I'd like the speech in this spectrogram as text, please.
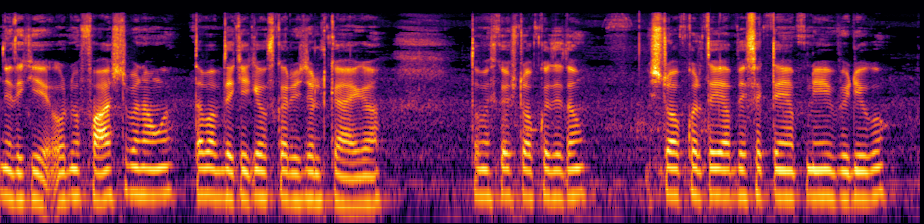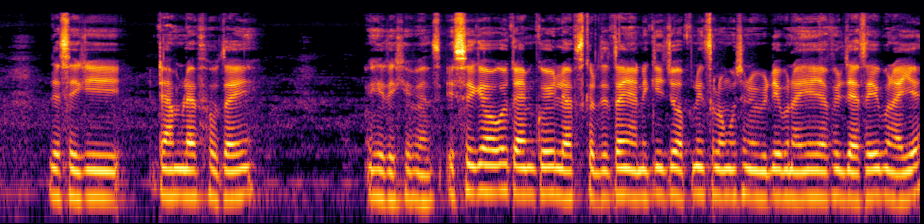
ये देखिए, और मैं फास्ट बनाऊँगा, तब आप देखिए कि उसका रिज़ल्ट क्या आएगा। तो मैं इसको स्टॉप कर देता हूँ। स्टॉप करते ही आप देख सकते हैं अपनी वीडियो को। जैसे कि टाइम लैप्स होता है। ये देखिए फ्रेंड्स इससे क्या होगा टाइम को ही लैप्स कर देता है। यानी कि जो अपनी स्लो मोशन में वीडियो बनाई है या फिर जैसे ही बनाई है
